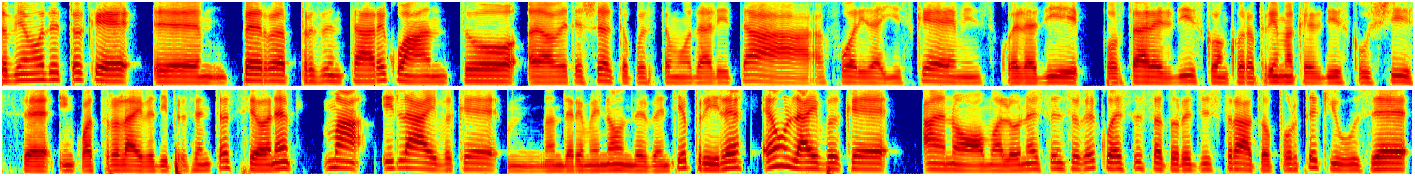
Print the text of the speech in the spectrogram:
Abbiamo detto che, ehm, per presentare quanto, ehm, avete scelto questa modalità fuori dagli schemi, quella di portare il disco ancora prima che il disco uscisse in 4 live di presentazione, ma il live che, mhmm, manderemo in onda il 20 aprile è un live che anomalo, nel senso che questo è stato registrato a porte chiuse,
